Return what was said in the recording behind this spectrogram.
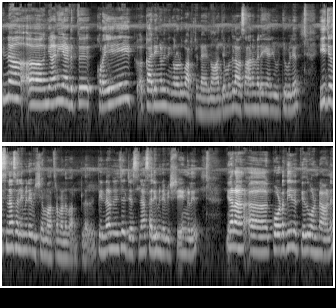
പിന്നെ ഞാൻ ഈ അടുത്ത് കുറേ കാര്യങ്ങൾ നിങ്ങളോട് പറഞ്ഞിട്ടുണ്ടായിരുന്നു. ആദ്യം മുതൽ അവസാനം വരെ ഞാൻ യൂട്യൂബിൽ ഈ ജസ്ന സലീമിന്റെ വിഷയം മാത്രമാണ് പറഞ്ഞിട്ടുള്ളത്. പിന്നെ എന്ന് വെച്ചാൽ ജസ്ന സലീമിന്റെ വിഷയങ്ങൾ ഞാൻ കോടതിയിലെത്തിയത് കൊണ്ടാണ്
